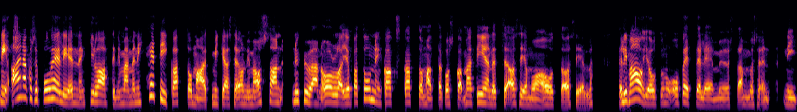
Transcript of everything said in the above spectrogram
niin aina kun se puhelin ennen kilahti, niin mä menin heti katsomaan, että mikä se on, niin mä osaan nykyään olla jopa tunnin kaksi katsomatta, koska mä tiedän, että se asia mua odottaa siellä. Eli mä oon joutunut opettelemaan myös tämmöisen niin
